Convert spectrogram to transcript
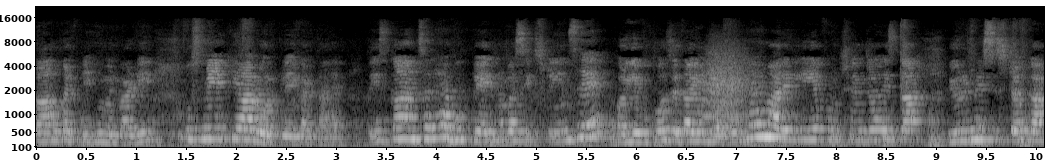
काम करती है ह्यूमन बॉडी उसमें क्या रोल प्ले करता है? तो इसका आंसर है बुक पेज नंबर 16 से, और ये बहुत ज़्यादा इम्पोर्टेंट है हमारे लिए, ये फ़ंक्शन जो है इसका यूरिनरी सिस्टम का।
